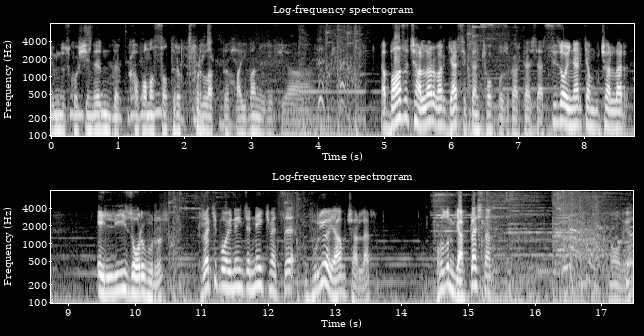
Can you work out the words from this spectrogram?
Dümdüz koşayım dedim de kafama ortaya fırlattı hayvan herif ya. Ya bazı çarlar var gerçekten çok bozuk arkadaşlar. Siz oynarken bu çarlar 50'yi zor vurur. Rakip oynayınca ne hikmetse vuruyor ya bu çarlar. Oğlum yaklaş lan. Ne oluyor?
